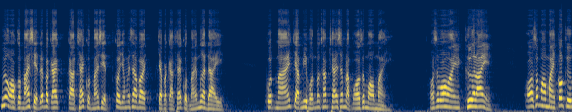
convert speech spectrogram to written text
เมื่อออกกฎหมายเสร็จและประกาศใช้กฎหมายเสร็จ ก็ยังไม่ทราบว่าจะประกาศใช้กฎหมายเมื่อใด กฎหมายจะมีผลบังคับใช้สำหรับอสมใหม่ อสมใหม่คืออะไร อสมใหม่ก็คือ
